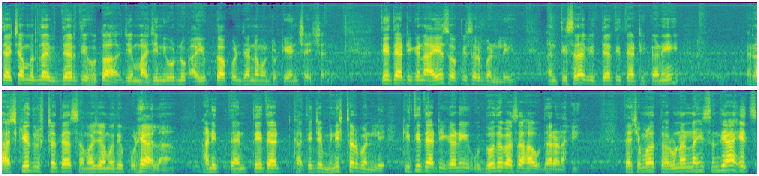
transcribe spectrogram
त्याच्यामधला विद्यार्थी होता जे माजी निवडणूक आयुक्त आपण ज्यांना म्हणतो टी एन शेषन ते त्या ठिकाणी आय एस ऑफिसर बनले आणि तिसरा विद्यार्थी त्या ठिकाणी राजकीयदृष्ट्या त्या समाजामध्ये पुढे आला आणि त्यां ते त्या खात्याचे मिनिस्टर बनले. किती त्या ठिकाणी उद्बोधक असा हा उदाहरण आहे. त्याच्यामुळं तरुणांना ही संधी आहेच.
